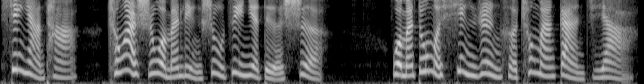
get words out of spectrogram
信仰他，从而使我们领受罪孽得赦。我们多么信任和充满感激啊！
